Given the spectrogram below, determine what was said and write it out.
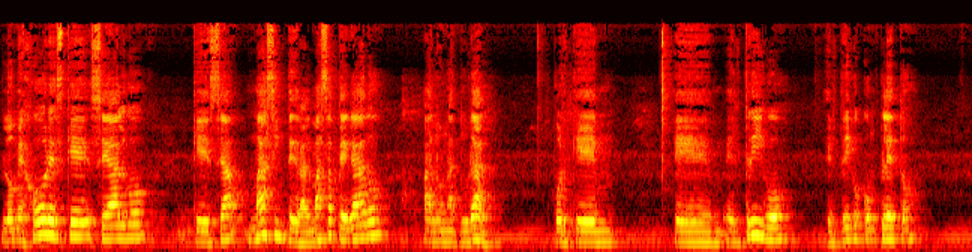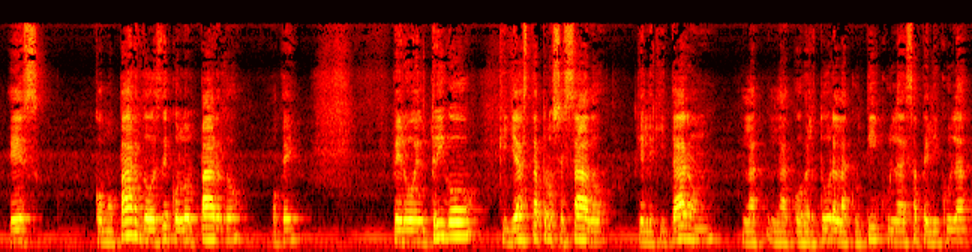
Lo mejor es que sea algo que sea más integral, más apegado a lo natural, porque eh, el trigo, el trigo completo, es como pardo, es de color pardo, ¿ok? Pero el trigo que ya está procesado, que le quitaron la, la cobertura, la cutícula, esa película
